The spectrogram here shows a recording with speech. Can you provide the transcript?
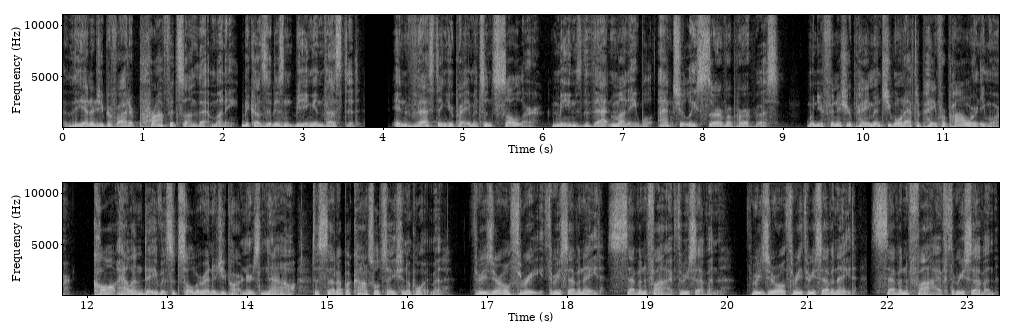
The energy provider profits on that money because it isn't being invested. Investing your payments in solar means that money will actually serve a purpose. When you finish your payments, you won't have to pay for power anymore. Call Alan Davis at Solar Energy Partners now to set up a consultation appointment. 303 378 7537. 303 378 7537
